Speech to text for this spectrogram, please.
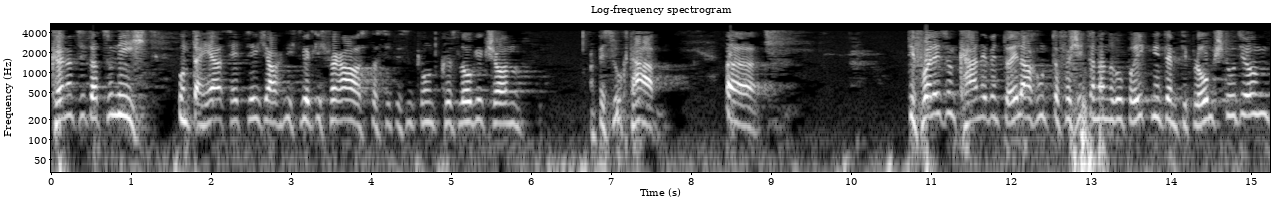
können Sie dazu nicht. Und daher setze ich auch nicht wirklich voraus, dass Sie diesen Grundkurs Logik schon besucht haben. Äh, die Vorlesung kann eventuell auch unter verschiedenen Rubriken in dem Diplomstudium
